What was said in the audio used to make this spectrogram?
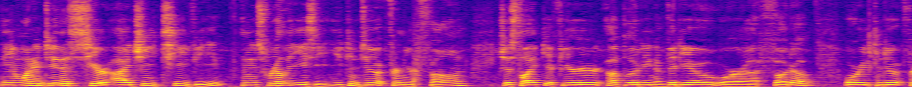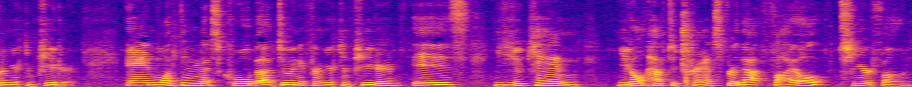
And you want to do this to your IGTV and it's really easy. You can do it from your phone, just like if you're uploading a video or a photo, or you can do it from your computer. And one thing that's cool about doing it from your computer is you can you don't have to transfer that file to your phone.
